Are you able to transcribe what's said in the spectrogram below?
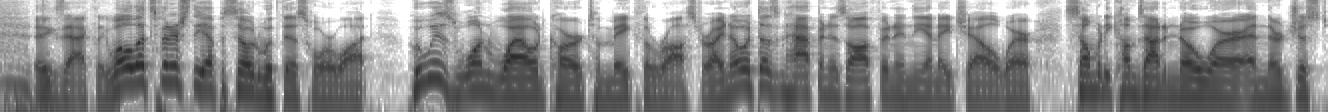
exactly. Well, let's finish the episode with this Horwat. Who is one wild card to make the roster? I know it doesn't happen as often in the NHL where somebody comes out of nowhere and they're just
